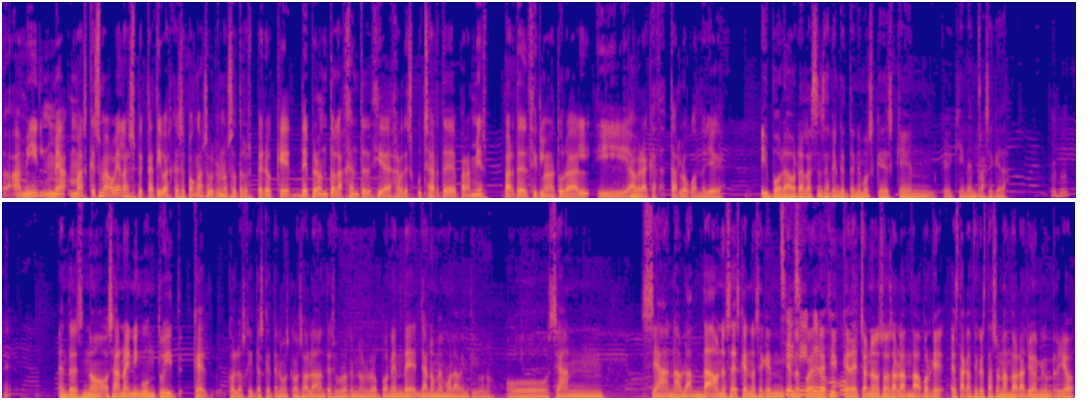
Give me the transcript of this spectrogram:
a mí me- más que eso me agobian las expectativas que se pongan sobre nosotros, pero que de pronto la gente decida dejar de escucharte, para mí es parte del ciclo natural y Mm. habrá que aceptarlo cuando llegue. Y por ahora la sensación que tenemos que es quien, que quien entra se queda. Entonces, no, o sea, no hay ningún tweet que con los haters que tenemos que hemos hablado antes, seguro que nos lo ponen de ya no me mola 21. O se han, se han ablandado, no sé, es que no sé qué, Sí, qué nos sí, pueden pero- decir, que de hecho no nos hemos ablandado porque esta canción que está sonando ahora, Yo de mi un río,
